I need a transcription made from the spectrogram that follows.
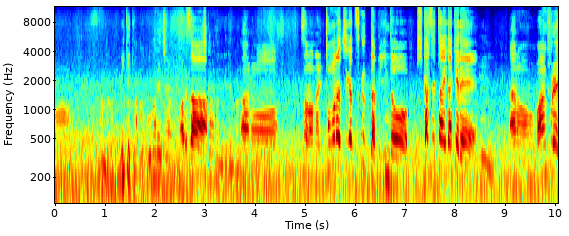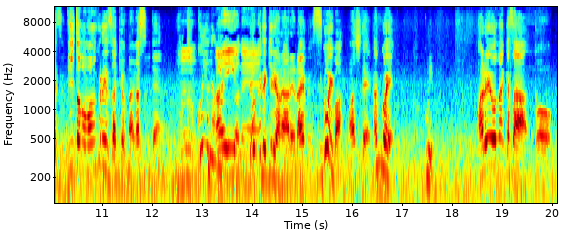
は、なんだろう、見てて憧れちゃう。あれさ、力が抜けてる感じ。あのー、その何、友達が作ったビートを聴かせたいだけで、うん。あのー、ワンフレーズ、ビートのワンフレーズだけを流すみたいな。かっこいいよね、ああれれ。いいよね。よくできるよね、あれ、ライブ。すごいわ、マジで。かっこいい。かっこいい。あれをなんかさ、こう、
